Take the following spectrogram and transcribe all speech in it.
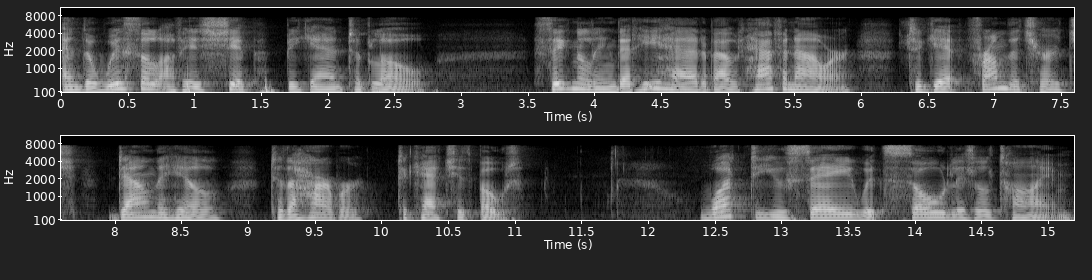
And the whistle of his ship began to blow, signaling that he had about half an hour to get from the church down the hill to the harbor to catch his boat. What do you say with so little time?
